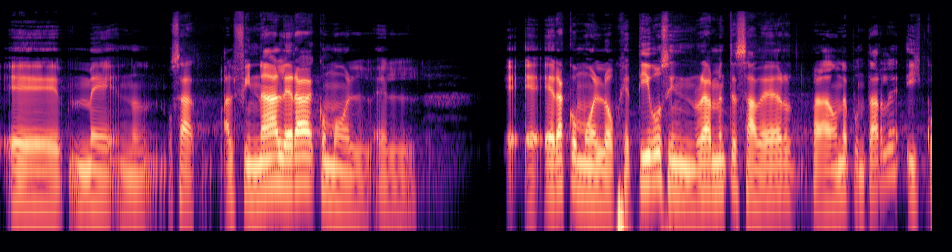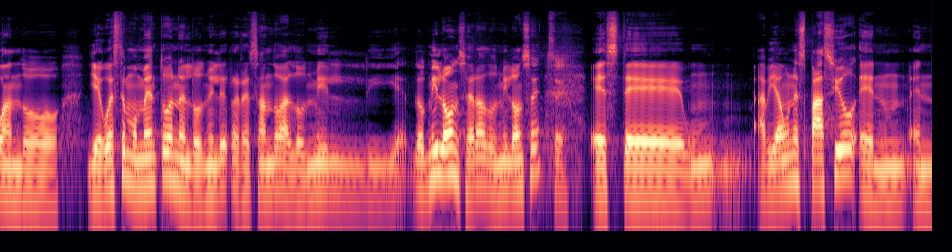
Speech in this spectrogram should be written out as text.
eh, me, o sea, al final era como el, era como el objetivo sin realmente saber para dónde apuntarle. Y cuando llegó este momento en el 2000, regresando al 2000, 2011, era 2011, este, había un espacio en, en,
